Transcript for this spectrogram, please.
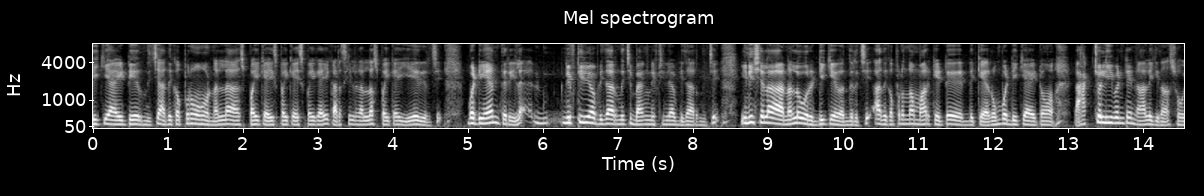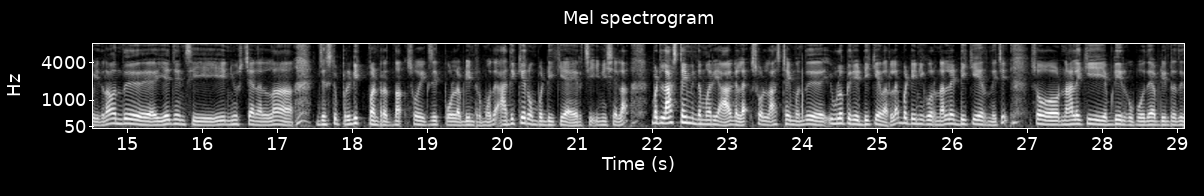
டிகே ஆகிட்டே இருந்துச்சு? அதுக்கப்புறம் நல்லா ஸ்பைக் ஆகி ஸ்பைக் ஆகி ஸ்பைக் ஆகி கடைசியில் நல்லா ஸ்பைக் ஆகி ஏறிடுச்சு பட் ஏன்னு தெரியல. நிஃப்டிலையும் அப்படி தான் இருந்துச்சு. பேங்க் நிஃப்டிலையும் அப்படி தான் இருந்துச்சு இனிஷியலாக நல்ல ஒரு டிகே வந்துருச்சு. அதுக்கப்புறம் தான் மார்க்கெட்டு டிகே ரொம்ப டிகே ஆகிட்டோம் ஆக்சுவல் ஈவெண்ட்டே நாளைக்கு தான். ஸோ இதெல்லாம் வந்து ஏஜென்சி நியூஸ் சேனல்லாம் ஜஸ்ட் ப்ரிடிக்ட் பண்ணுறது தான் ஸோ எக்ஸிட் போல் அப்படின்ற போது அதுக்கே ரொம்ப டிகே ஆயிடுச்சு இனிஷியலாக பட் லாஸ்ட் டைம் இந்த மாதிரி ஆகலை. ஸோ லாஸ்ட் டைம் வந்து இவ்வளோ பெரிய டிகே வரல. பட் இன்றைக்கி ஒரு நல்ல டிகே இருந்துச்சு. ஸோ நாளைக்கு எப்படி இருக்க போகுது அப்படின்றது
